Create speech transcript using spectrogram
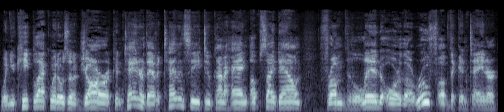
When you keep Black Widows in a jar or a container, they have a tendency to kind of hang upside down from the lid or the roof of the container,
